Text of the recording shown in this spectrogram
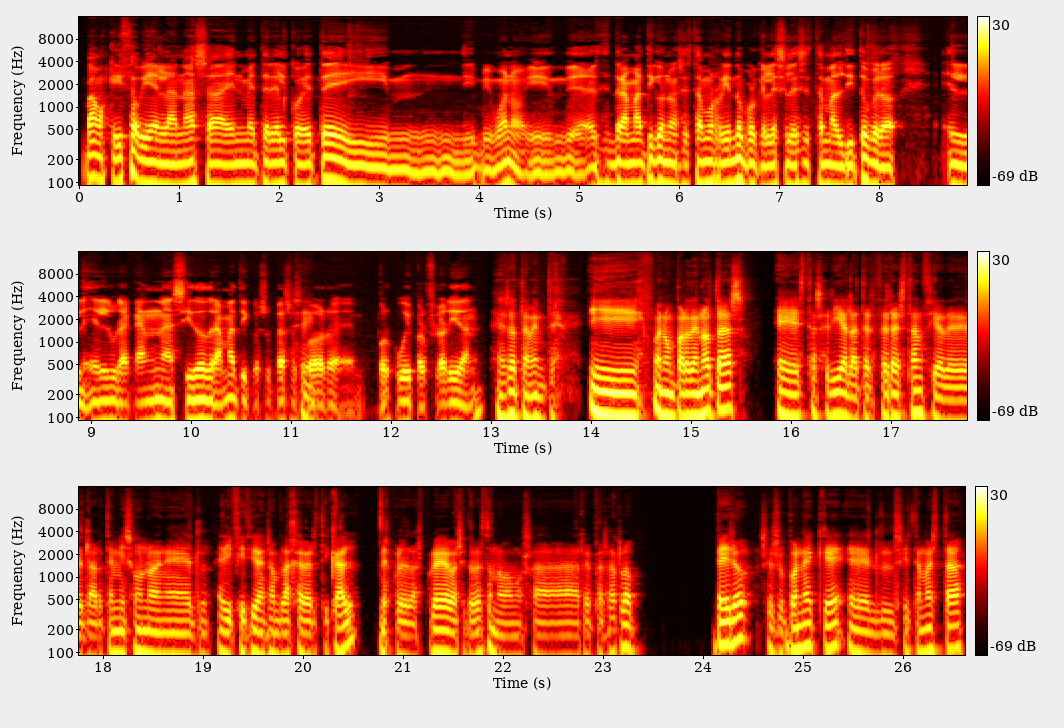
Vamos, que hizo bien la NASA en meter el cohete y, mm, bueno, y es dramático, nos estamos riendo porque el SLS está maldito, pero el, huracán ha sido dramático su paso por, eh, por Cuba y por Florida. ¿no? Exactamente. Y bueno, un par de notas. Esta sería la tercera estancia del Artemis 1 en el edificio de ensamblaje vertical. Después de las pruebas y todo esto, no vamos a repasarlo. Pero se supone que el sistema está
